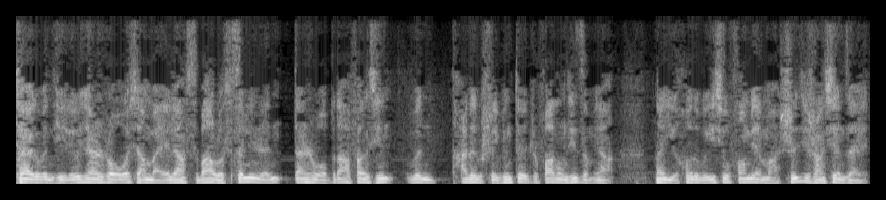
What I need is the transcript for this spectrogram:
下一个问题，刘先生说：“我想买一辆斯巴鲁森林人，但是我不大放心，问他这个水平对置发动机怎么样？那以后的维修方便吗？”实际上，现在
